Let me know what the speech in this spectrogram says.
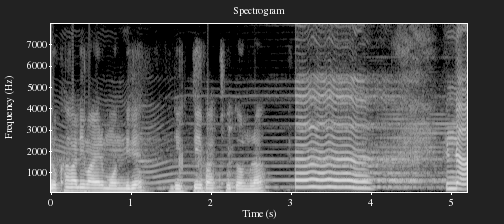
রক্ষাকালী মায়ের মন্দিরে। দেখতেই পাচ্ছ তোমরা। না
